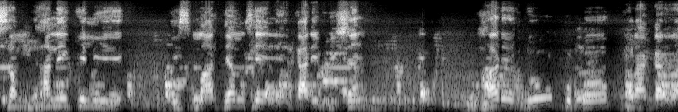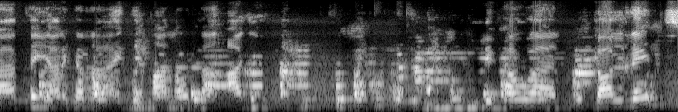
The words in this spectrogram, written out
समझाने के लिए इस माध्यम से निरंकारी मिशन हर रूप को खड़ा कर रहा, तैयार कर रहा है कि मानवता आ जाए लिखा हुआ tolerance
